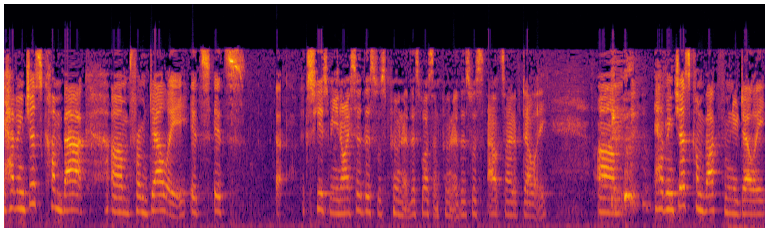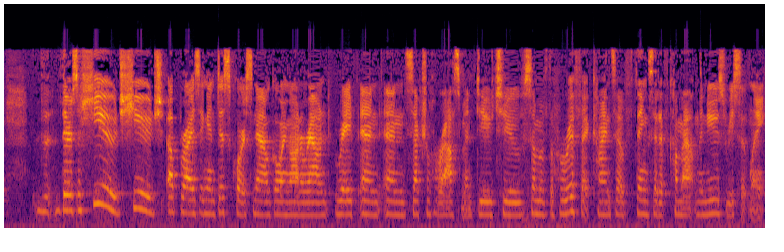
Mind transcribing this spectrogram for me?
having just come back um, from Delhi, it's, it's uh, excuse me, you know, I said this was Pune. This wasn't Pune. This was outside of Delhi. Um, having just come back from New Delhi, th- there's a huge, huge uprising and discourse now going on around rape and, and sexual harassment due to some of the horrific kinds of things that have come out in the news recently.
